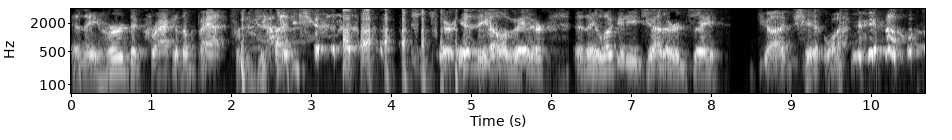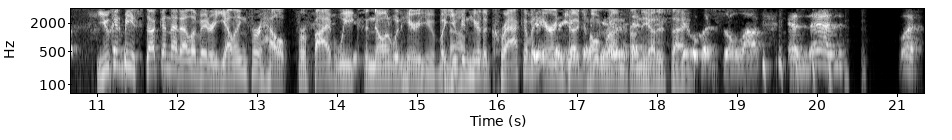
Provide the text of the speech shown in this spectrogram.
And they heard the crack of the bat from Judge. They're in the elevator and they look at each other and say, Judge hit one. you know? You could be stuck in that elevator yelling for help for five weeks and no one would hear you, but you can hear the crack of an Aaron Judge home run from the other side. It was so loud. And then, what,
